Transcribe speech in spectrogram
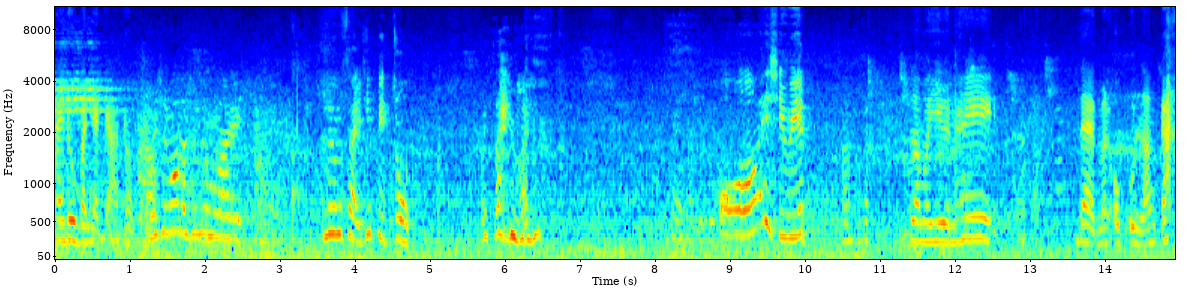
ให้ดูบรรยากาศรอบเฮ้ยฉันว่าแล้วฉันลืมอะไร ลืมใส่ที่ปิดจุก ไปใส่ไว้โอ้ยชีวิต เรามายืนให้แดดมันอบอุ่นร่างกาย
